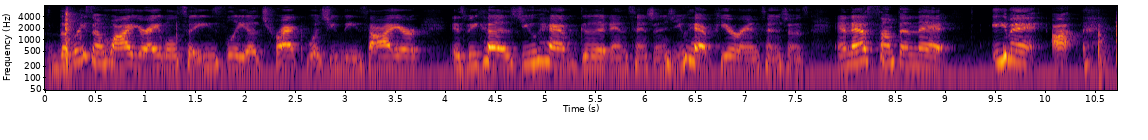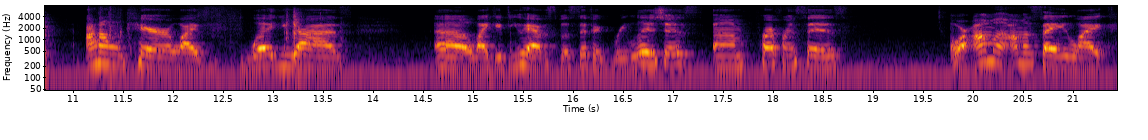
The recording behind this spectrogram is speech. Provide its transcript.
the reason why you're able to easily attract what you desire is because you have good intentions. You have pure intentions. And that's something that even i i don't care like what you guys uh like if you have specific religious um preferences or i'm gonna i'm gonna say like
